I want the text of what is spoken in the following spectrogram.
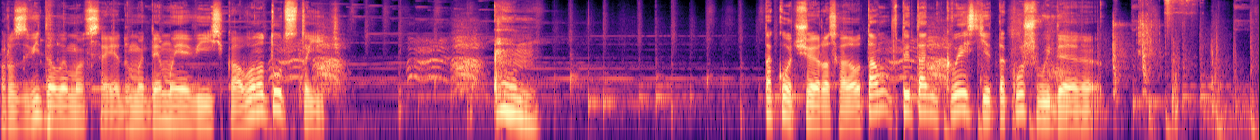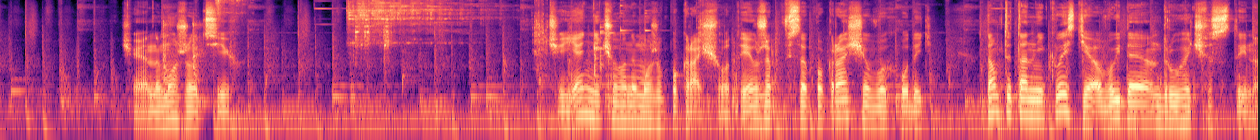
Розвідали ми все. Я думаю, де моє військо? А воно тут стоїть. так от, що я розказував. Там в Титан Квесті також вийде. Чи я не можу оцих. Чи я нічого не можу покращувати? Я вже все покращив, виходить. Там в Титанній Квесті вийде друга частина.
